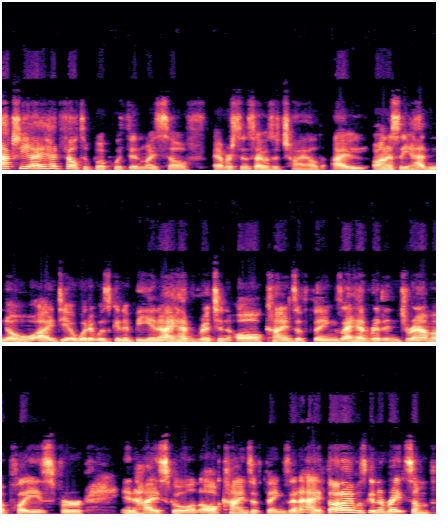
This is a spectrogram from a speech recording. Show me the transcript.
actually I had felt a book within myself ever since I was a child. I honestly had no idea what it was going to be, and I had written all kinds of things. I had written drama plays for in high school and all kinds of things, and I thought I was going to write some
